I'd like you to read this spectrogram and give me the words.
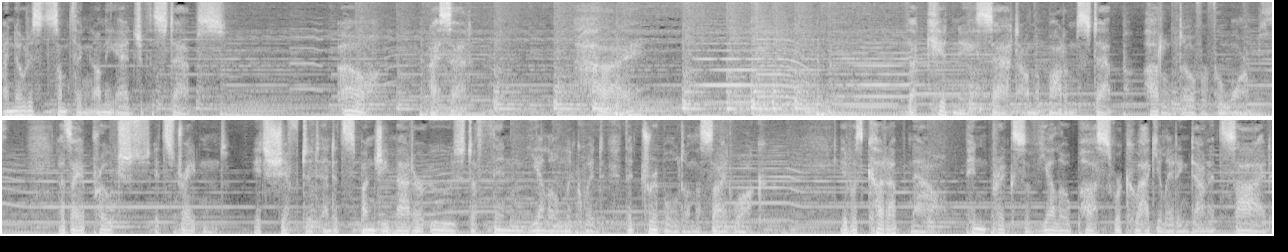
I noticed something on the edge of the steps. Oh, I said. Hi. The kidney sat on the bottom step, huddled over for warmth. As I approached, it straightened. It shifted, and its spongy matter oozed a thin yellow liquid that dribbled on the sidewalk. It was cut up now. Pinpricks of yellow pus were coagulating down its side,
